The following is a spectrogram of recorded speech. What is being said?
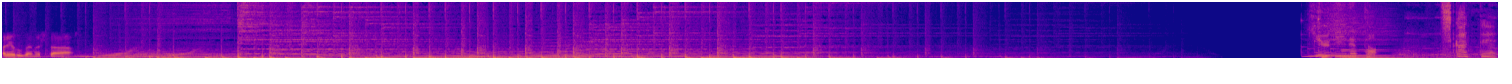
ありがとうございました。 QTnet地下って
